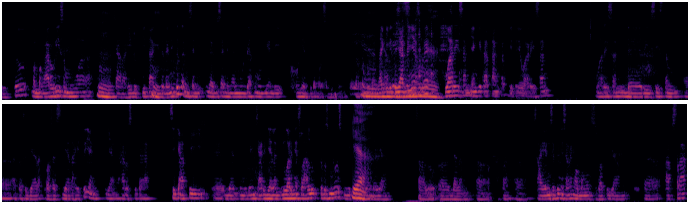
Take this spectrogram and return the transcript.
itu mempengaruhi semua Hmm. cara hidup kita Hmm. gitu. Dan itu nggak bisa nggak bisa dengan mudah kemudian di oh ya kita nggak usah bikin perkebunan lagi gitu. Ya artinya sebenarnya Nah, warisan yang kita tangkap gitu ya warisan warisan dari sistem eh, atau sejarah proses sejarah itu yang yang harus kita sikapi eh, dan kemudian cari jalan keluarnya selalu terus menerus begitu. Iya. ada yang selalu eh, dalam eh, apa eh, sains itu misalnya ngomongin sesuatu yang eh, abstrak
